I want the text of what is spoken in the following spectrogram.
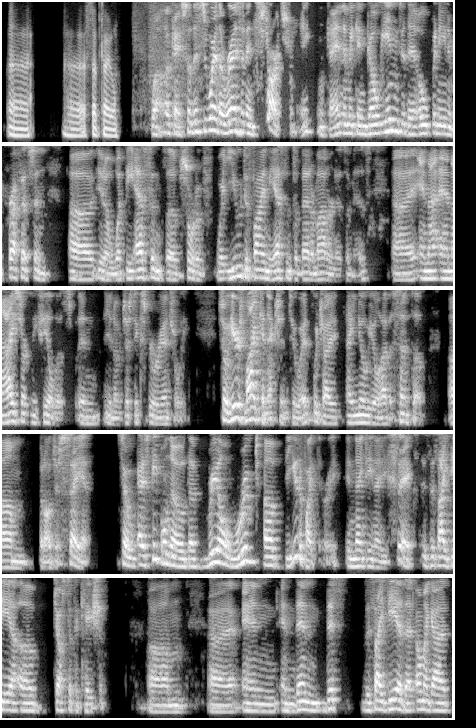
uh, subtitle. Well, okay, so this is where the resonance starts for me. Okay, and then we can go into the opening and preface and uh, you know what the essence of sort of what you define the essence of metamodernism is, uh, and I, and I certainly feel this, in you know just experientially. So here's my connection to it, which I I know you'll have a sense of, um, but I'll just say it. So, as people know, the real root of the unified theory in 1996 is this idea of justification. Um, uh, and and then this this idea that oh my god,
